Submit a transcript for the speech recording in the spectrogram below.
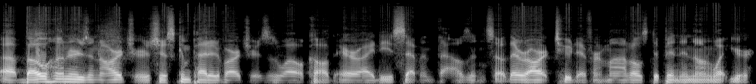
uh, bow hunters and archers, just competitive archers as well, called Arrow ID 7000. So there are two different models depending on what your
